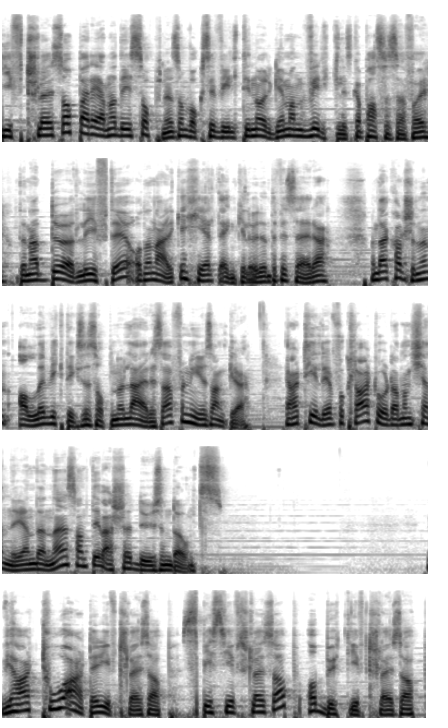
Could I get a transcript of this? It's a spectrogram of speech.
Giftsløysopp er en av de soppene som vokser vilt i Norge man virkelig skal passe seg for. Den er dødelig giftig, og den er ikke helt enkel å identifisere. Men det er kanskje den aller viktigste soppen å lære seg for nye sankere. Jeg har tidligere forklart hvordan man kjenner igjen denne, samt diverse do's and don'ts. Vi har to arter giftsløysopp, spissgiftsløysopp og buttgiftsløysopp.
